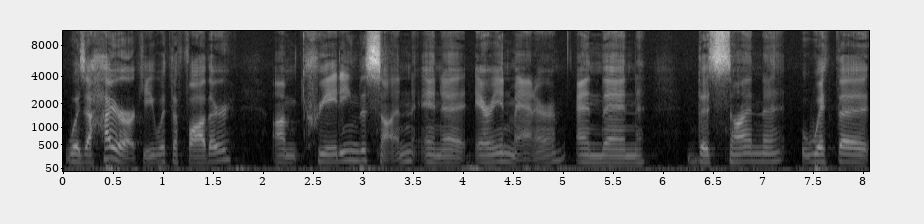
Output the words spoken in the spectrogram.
was a hierarchy with the Father, um, creating the Son in an Arian manner, and then the Son with the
